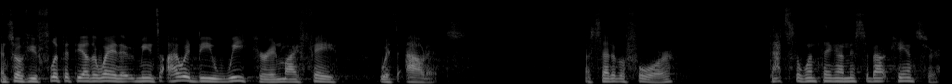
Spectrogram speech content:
And so, if you flip it the other way, that means I would be weaker in my faith without it. I've said it before. That's the one thing I miss about cancer,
